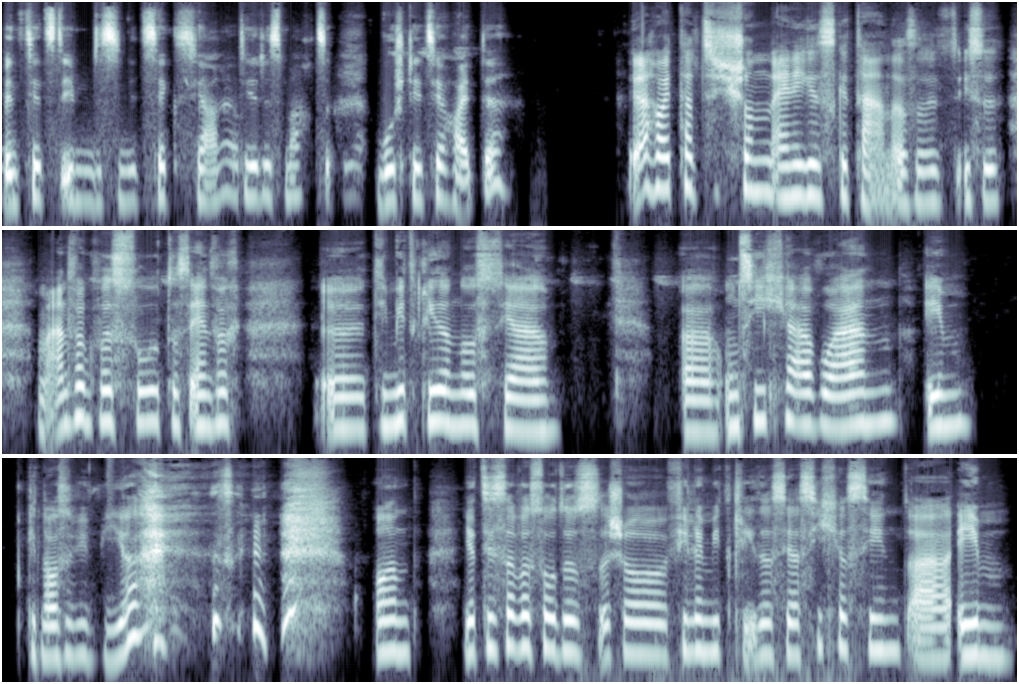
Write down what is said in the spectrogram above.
Wenn es jetzt eben, das sind jetzt sechs Jahre, die ihr das macht, wo steht ihr heute? Ja, heute hat sich schon einiges getan. Also ist, am Anfang war es so, dass einfach äh, die Mitglieder noch sehr äh, unsicher waren, eben genauso wie wir. Und jetzt ist aber so, dass schon viele Mitglieder sehr sicher sind, äh, eben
